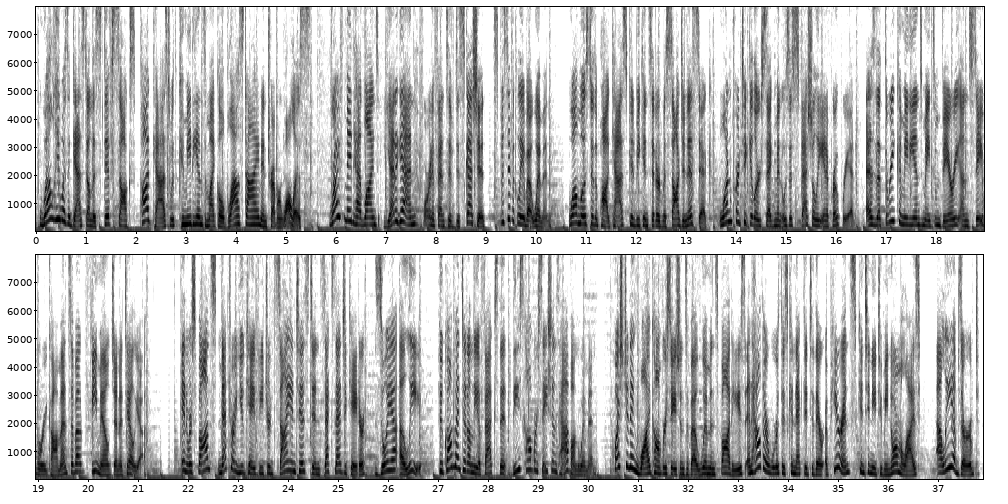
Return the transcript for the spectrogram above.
While he was a guest on the Stiff Socks podcast with comedians Michael Blaustein and Trevor Wallace, Rife made headlines yet again for an offensive discussion, specifically about women. While most of the podcast could be considered misogynistic, one particular segment was especially inappropriate, as the three comedians made some very unsavory comments about female genitalia. In response, Metro UK featured scientist and sex educator Zoya Ali, who commented on the effects that these conversations have on women. Questioning why conversations about women's bodies and how their worth is connected to their appearance continue to be normalized, Ali observed,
